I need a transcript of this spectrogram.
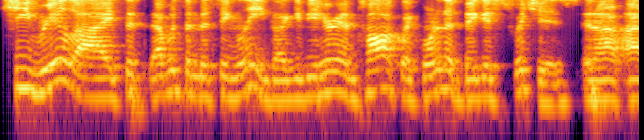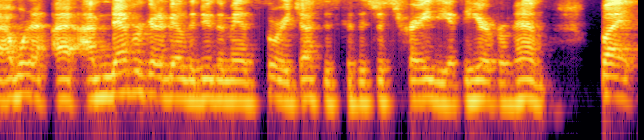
he realized that that was the missing link. Like if you hear him talk, like one of the biggest switches, and I, I want to, I'm never going to be able to do the man's story justice because it's just crazy. You have to hear it from him. But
